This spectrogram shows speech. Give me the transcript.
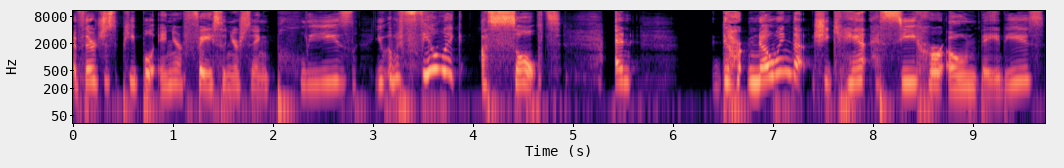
if there's just people in your face and you're saying, please? You, it would feel like assault. And her, knowing that she can't see her own babies,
